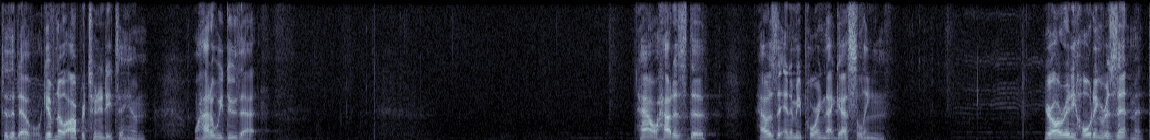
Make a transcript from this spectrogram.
to the devil. Give no opportunity to him. Well, how do we do that? How? How does the how is the enemy pouring that gasoline? You're already holding resentment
